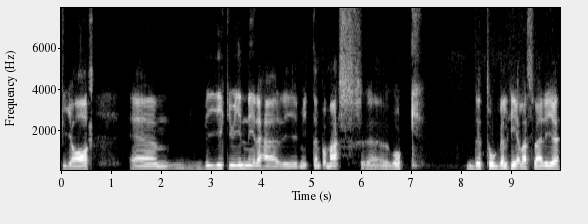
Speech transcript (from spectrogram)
Ja, eh, vi gick ju in i det här i mitten på mars eh, och det tog väl hela Sverige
